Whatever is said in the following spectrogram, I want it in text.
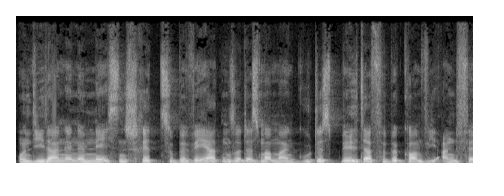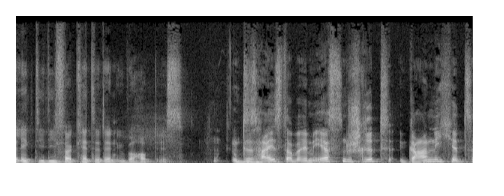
und die dann in dem nächsten Schritt zu bewerten, sodass man mal ein gutes Bild dafür bekommt, wie anfällig die Lieferkette denn überhaupt ist. Das heißt aber im ersten Schritt gar nicht jetzt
